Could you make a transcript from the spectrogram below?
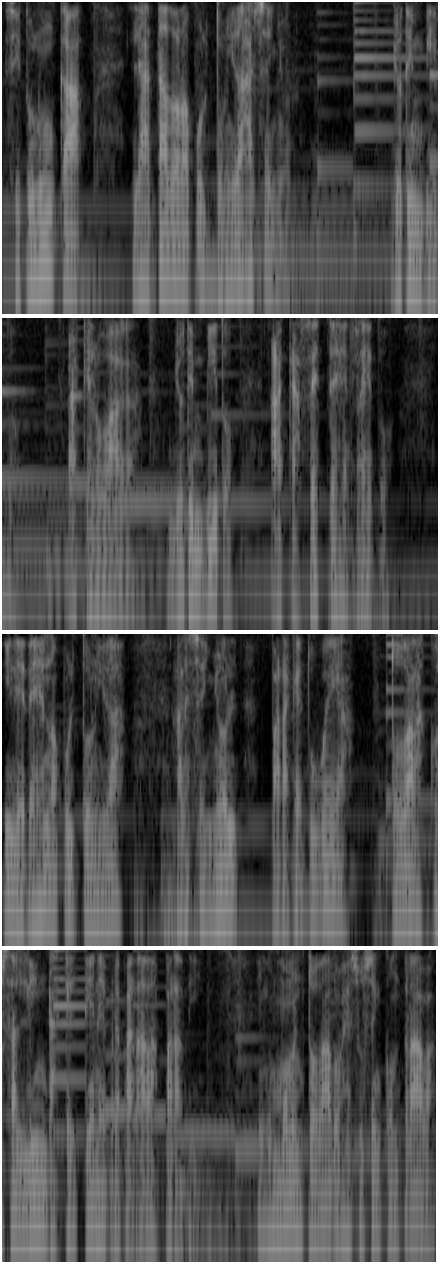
Si tú nunca le has dado la oportunidad al Señor, yo te invito a que lo hagas. Yo te invito a que aceptes el reto y le dejes la oportunidad al Señor para que tú veas todas las cosas lindas que Él tiene preparadas para ti. En un momento dado Jesús se encontraba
